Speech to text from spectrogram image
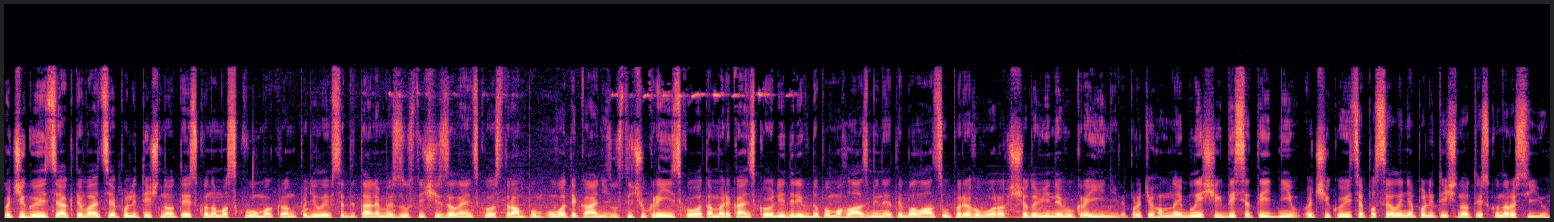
Очікується активація політичного тиску на Москву. Макрон поділився деталями зустрічі Зеленського з Трампом у Ватикані. Зустріч українського та американського лідерів допомогла змінити баланс у переговорах щодо війни в Україні. Протягом найближчих 10 днів очікується посилення політичного тиску на Росію.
